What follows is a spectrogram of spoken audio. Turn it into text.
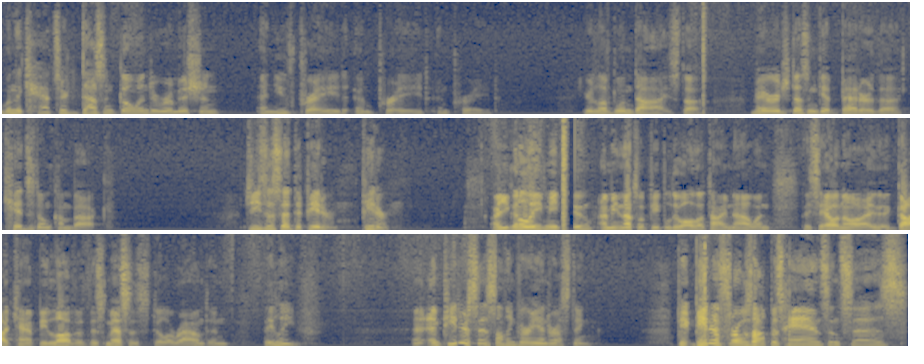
when the cancer doesn't go into remission and you've prayed and prayed and prayed? Your loved one dies. The marriage doesn't get better. The kids don't come back. Jesus said to Peter, Peter, are you going to leave me too? I mean, that's what people do all the time now when they say, oh, no, I, God can't be love if this mess is still around, and they leave. And, and Peter says something very interesting. P- Peter throws up his hands and says,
